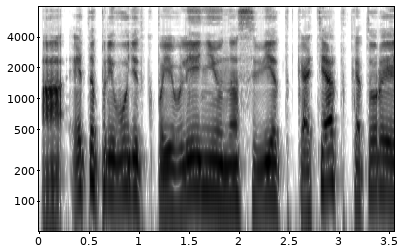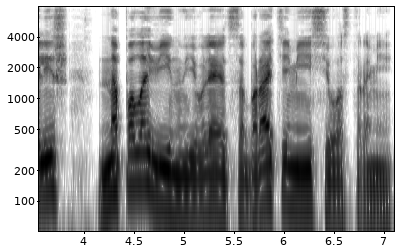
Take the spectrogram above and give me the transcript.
а это приводит к появлению на свет котят, которые лишь наполовину являются братьями и сестрами.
